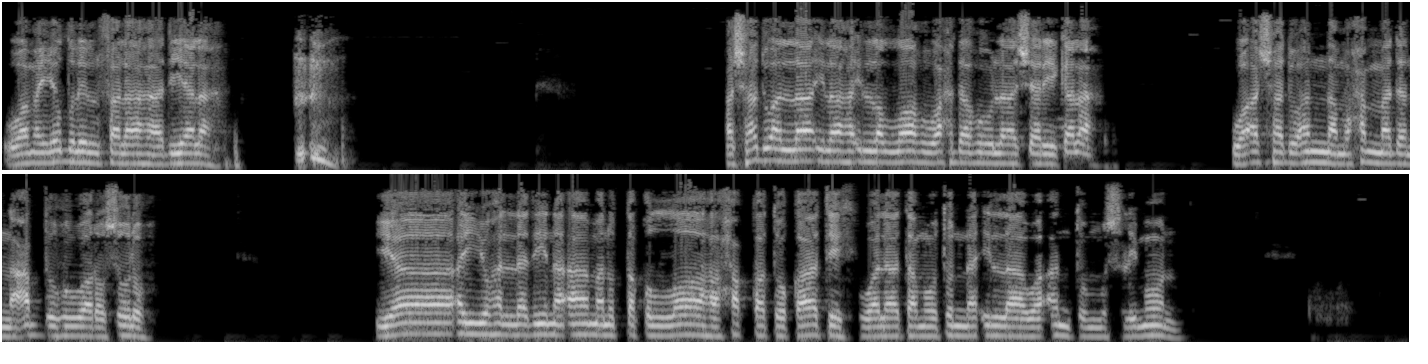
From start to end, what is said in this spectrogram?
wa man yudlil fala hadiyalah Ashhadu an la ilaha illallah wahdahu la sharikalah wa ashhadu anna Muhammadan 'abduhu wa rasuluh. Ya ayyuhalladhina amanu taqullaha haqqa tuqatih wa la tamutunna illa wa antum muslimun.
